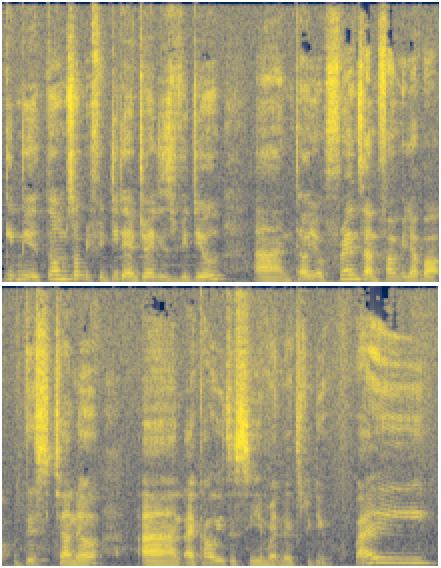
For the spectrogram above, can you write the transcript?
give me a thumbs up if you did enjoy this video and tell your friends and family about this channel and i can't wait to see you in my next video. Bye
